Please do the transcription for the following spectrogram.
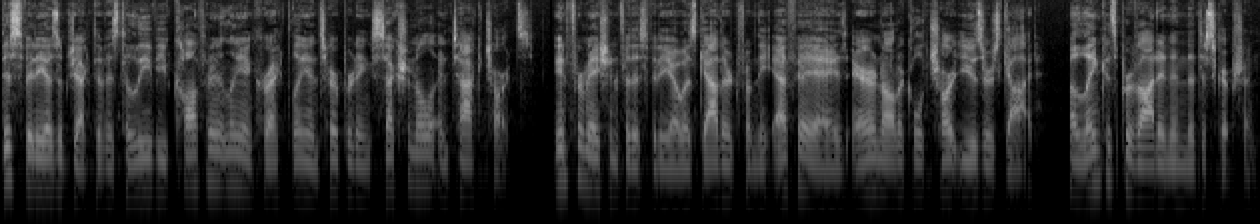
This video's objective is to leave you confidently and correctly interpreting sectional and TAC charts. Information for this video was gathered from the FAA's Aeronautical Chart User's Guide. A link is provided in the description.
